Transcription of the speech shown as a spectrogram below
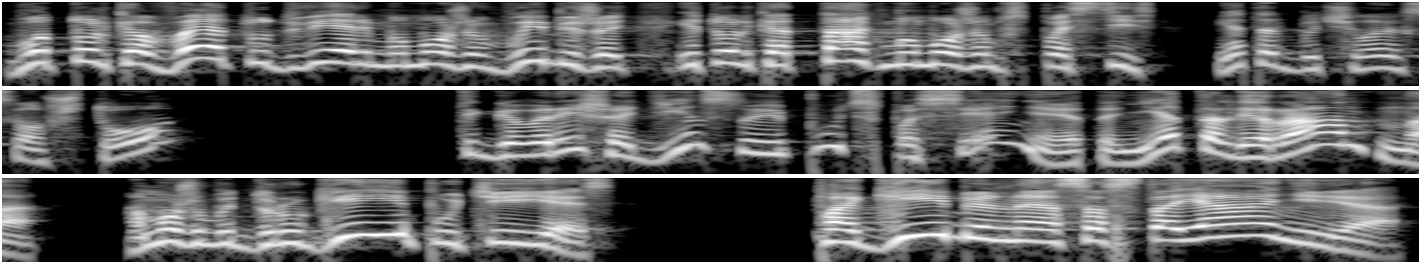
вот только в эту дверь мы можем выбежать, и только так мы можем спастись. И этот бы человек сказал, что? Ты говоришь, единственный путь спасения, это нетолерантно, а может быть другие пути есть. Погибельное состояние –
